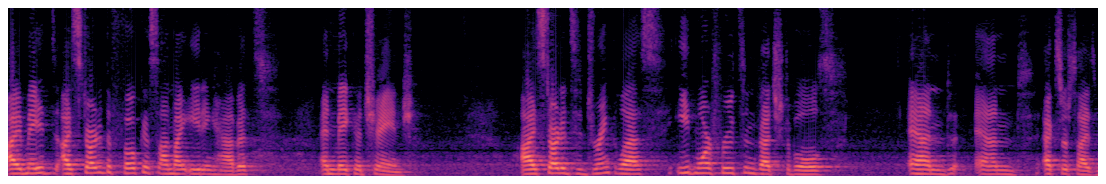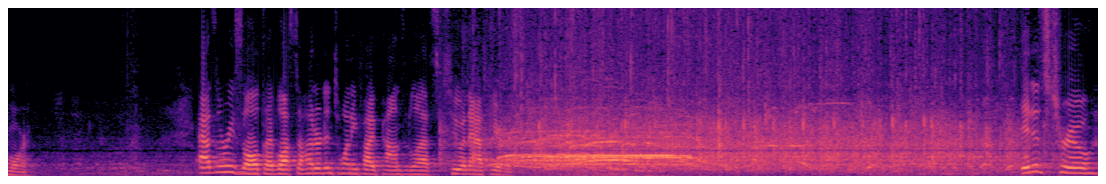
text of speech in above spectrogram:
I, made, I started to focus on my eating habits and make a change. I started to drink less, eat more fruits and vegetables, and, and exercise more. As a result, I've lost 125 pounds in the last two and a half years. It is true,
